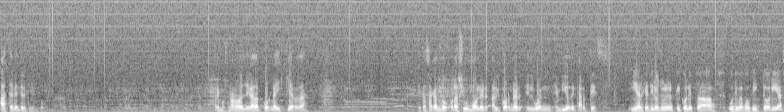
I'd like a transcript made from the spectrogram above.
hasta el entretiempo. Vemos una nueva llegada por la izquierda. Está sacando Horacio Moller al córner el buen envío de Cartés. Y Argentinos Juniors que con estas últimas dos victorias,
